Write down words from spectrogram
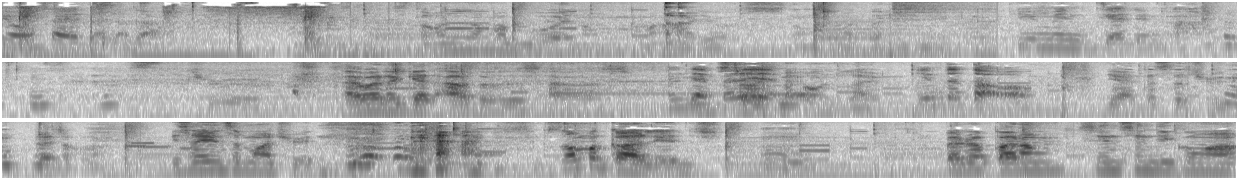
Yung sa'yo talaga. Gusto ko nilang mabuhay ng maayos, ng matahimik. You mean getting out of this house? True. I wanna get out of this house Hindi, and start my own life. Yung totoo. Yeah, that's the truth. No, joke lang. Isa yun sa mga truth. Gusto ko mag-college, Mm. pero parang since hindi ko nga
